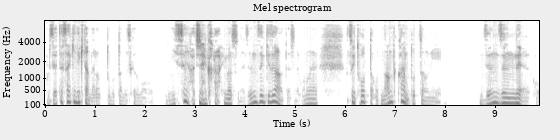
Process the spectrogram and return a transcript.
これ絶対最近できたんだろうと思ったんですけども、2008年からありますね。全然気づかなかったですね。このね、普通に通ったこと何回も通ったのに、全然ね、こ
